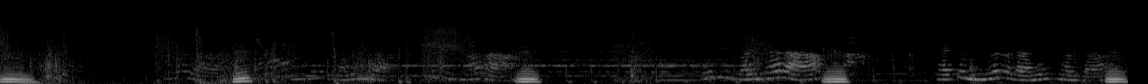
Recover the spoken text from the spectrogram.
음. 응? 응. 응. 잘때 문 열어라 냄새 난다. 응.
